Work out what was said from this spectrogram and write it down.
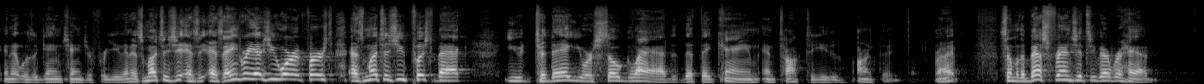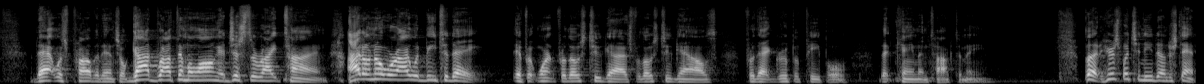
And it was a game changer for you. And as much as, you, as, as angry as you were at first, as much as you pushed back, you, today you are so glad that they came and talked to you, aren't they? Right? Some of the best friendships you've ever had that was providential. God brought them along at just the right time. I don't know where I would be today if it weren't for those two guys, for those two gals, for that group of people that came and talked to me. But here's what you need to understand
